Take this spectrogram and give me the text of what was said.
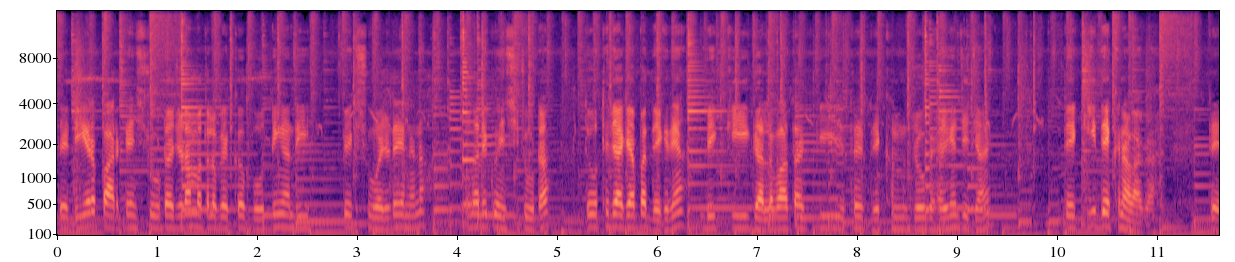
ਤੇ ਡੀਅਰ ਪਾਰਕ ਇੰਸਟੀਚਿਊਟ ਆ ਜਿਹੜਾ ਮਤਲਬ ਇੱਕ ਬੋਧੀਆਂ ਦੀ ਭਿਕਸ਼ੂ ਆ ਜਿਹੜੇ ਨੇ ਨਾ, ਉਹਨਾਂ ਦੀ ਕੋਈ ਇੰਸਟੀਚਿਊਟ ਆ। ਤੇ ਉੱਥੇ ਜਾ ਕੇ ਆਪਾਂ ਦੇਖਦੇ ਹਾਂ ਵੀ ਕੀ ਗੱਲਬਾਤ ਆ, ਕੀ ਇੱਥੇ ਦੇਖਣ ਨੂੰ ਯੋਗ ਹੈਗੀਆਂ ਚੀਜ਼ਾਂ ਨੇ ਤੇ ਕੀ ਦੇਖਣ ਵਾਲਾ ਗਾ। ਤੇ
